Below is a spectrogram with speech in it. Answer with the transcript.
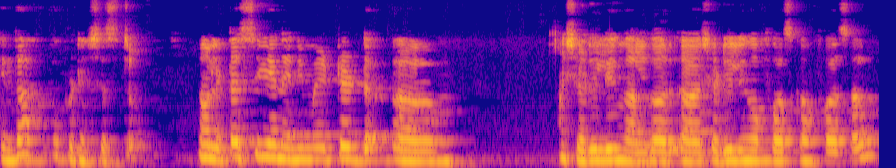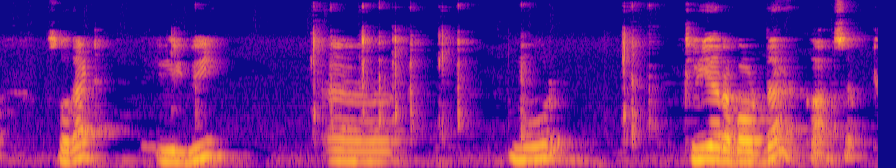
in the operating system. Now let us see an animated um, scheduling algorithm uh, scheduling of first come first serve so that you will be uh, more clear about the concept.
